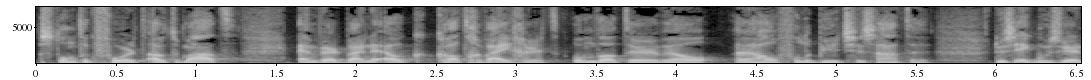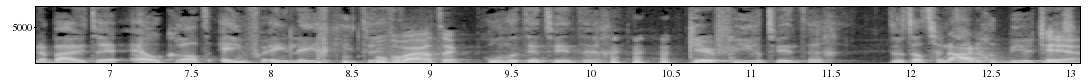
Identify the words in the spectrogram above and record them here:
stond ik voor het automaat en werd bijna elke krat geweigerd, omdat er wel halfvolle biertjes zaten. Dus ik moest weer naar buiten, elk krat één voor één leeggieten. Hoeveel waren het er? 120 keer 24. Dus dat zijn aardig wat biertjes. Ja.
